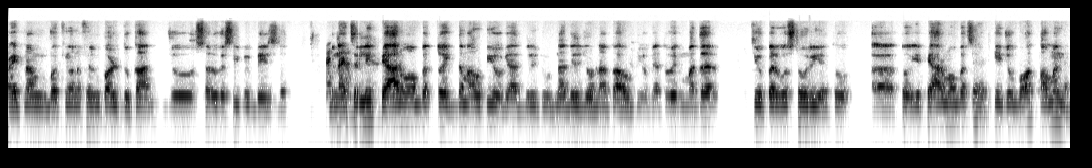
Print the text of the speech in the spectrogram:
right now working on a film called Dukaan जो सरोगसी पे बेस्ड है। तो नेचुरली प्यार मोहब्बत तो एकदम आउट ही हो गया। दिल टूटना दिल जोड़ना तो आउट ही हो गया। तो एक मदर के ऊपर वो स्टोरी है। तो तो ये प्यार मोहब्बत से हटके जो बहुत कॉमन है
